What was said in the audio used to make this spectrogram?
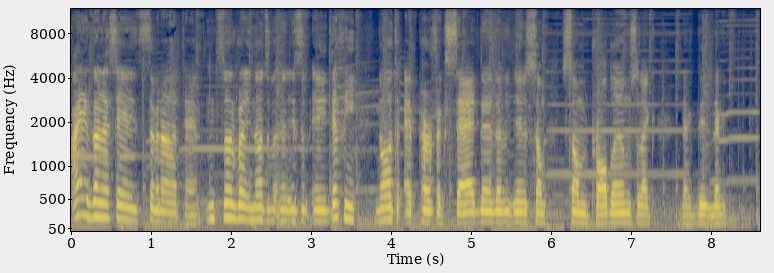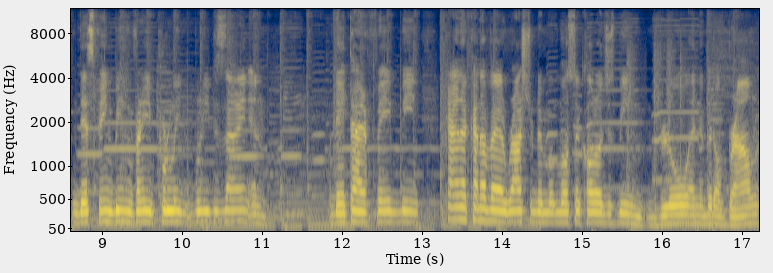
I'm gonna say it's 7 out of 10. It's not very, not, it's definitely not a perfect set. There, there, there's some some problems like like, the, like this thing being very poorly poorly designed and the entire thing being kind of kind of a rush with the most of color just being blue and a bit of brown.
